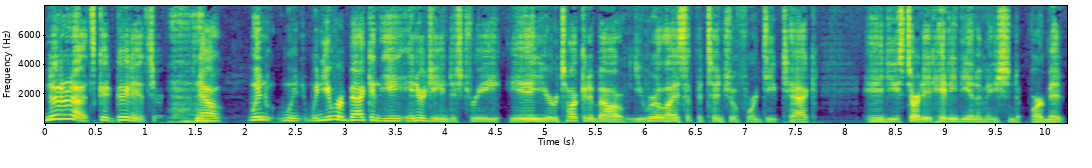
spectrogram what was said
No, no, no. It's good. Good answer. Now, when when when you were back in the energy industry and you were talking about you realized the potential for deep tech, and you started hitting the innovation department,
